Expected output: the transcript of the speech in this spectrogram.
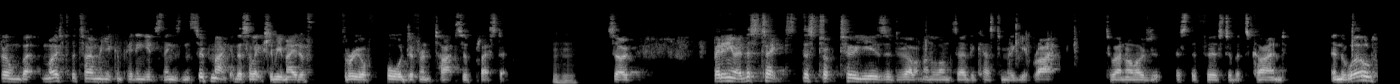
film, but most of the time when you're competing against things in the supermarket, this will actually be made of three or four different types of plastic. Mm-hmm. So, but anyway, this takes this took two years of development alongside the customer to get right. To our knowledge, it's the first of its kind in the world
